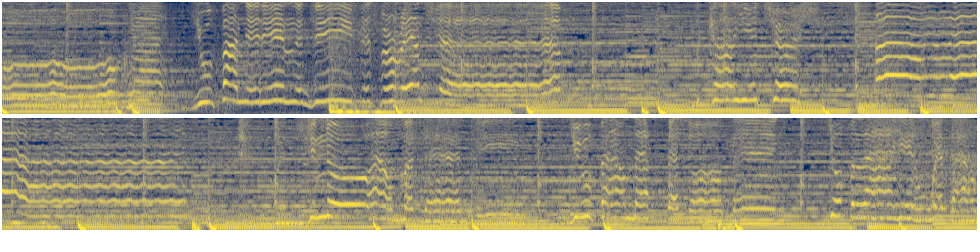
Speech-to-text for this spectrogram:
Or cry. You find it in the deepest friendship. The kind you cherish that means, you found that special thing. You're flying without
